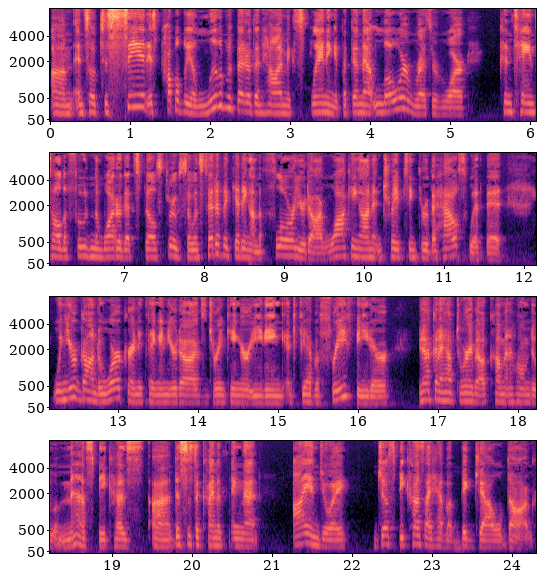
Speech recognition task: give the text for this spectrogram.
Um, and so to see it is probably a little bit better than how I'm explaining it, but then that lower reservoir contains all the food and the water that spills through. So instead of it getting on the floor, your dog walking on it and traipsing through the house with it, when you're gone to work or anything and your dog's drinking or eating, and if you have a free feeder, you're not going to have to worry about coming home to a mess because uh, this is the kind of thing that I enjoy just because I have a big jowled dog.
